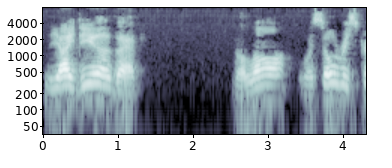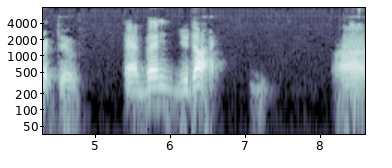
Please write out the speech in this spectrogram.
The idea that the law was so restrictive and then you die. Uh,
